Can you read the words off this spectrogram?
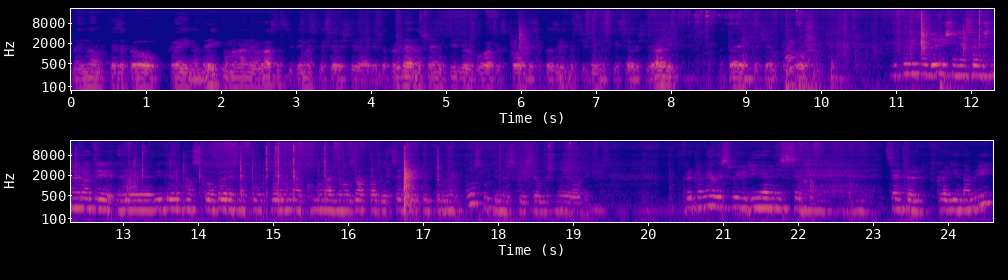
майном КЗПО Україна Мрій комунальної власності Димирської селищної ради. Доповідає начальник відділу бухгалтерського обліку та звітності Димирської селищної ради Наталія Ткаченко. Прошу. Відповідно до рішення селищної ради е, від 19 березня про утворення комунального закладу Центру культурних послуг Димирської селищної ради припинили свою діяльність е, Центр країна мрій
